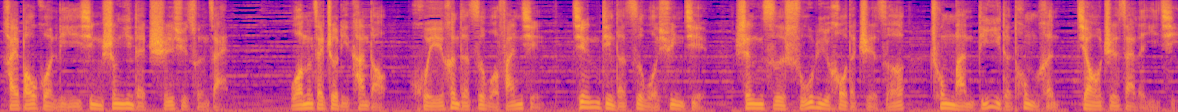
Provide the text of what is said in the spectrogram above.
还包括理性声音的持续存在。我们在这里看到悔恨的自我反省，坚定的自我训诫。深思熟虑后的指责，充满敌意的痛恨交织在了一起。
